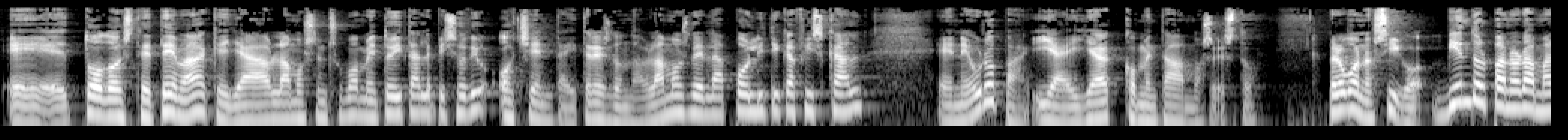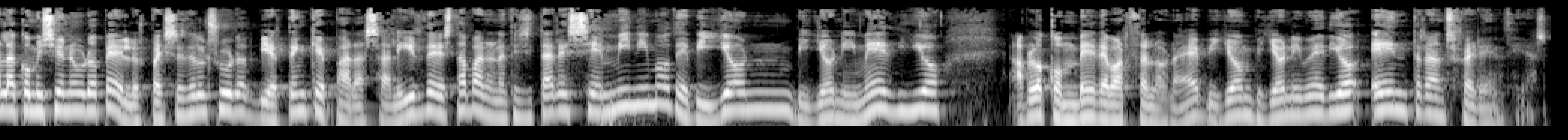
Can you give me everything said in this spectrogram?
eh, todo este tema, que ya hablamos en su momento, y tal episodio 83, donde hablamos de la política fiscal en Europa, y ahí ya comentábamos esto. Pero bueno, sigo. Viendo el panorama, la Comisión Europea y los países del sur advierten que para salir de esta van a necesitar ese mínimo de billón, billón y medio. Hablo con B de Barcelona, ¿eh? Billón, billón y medio en transferencias.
